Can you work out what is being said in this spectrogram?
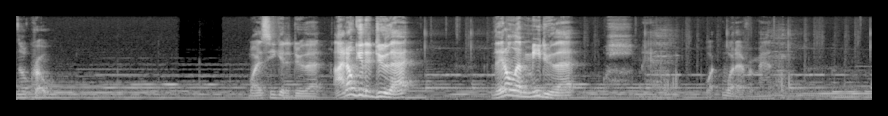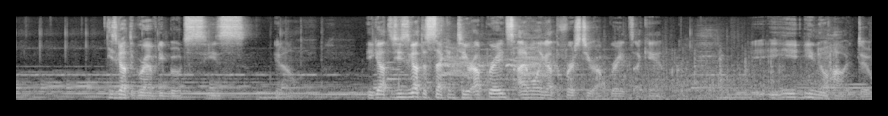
no crow. Why does he get to do that? I don't get to do that. They don't let me do that. Oh man, what whatever, man. He's got the gravity boots. He's, you know, he got he's got the second tier upgrades. I've only got the first tier upgrades. I can't. Y you know how it do.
